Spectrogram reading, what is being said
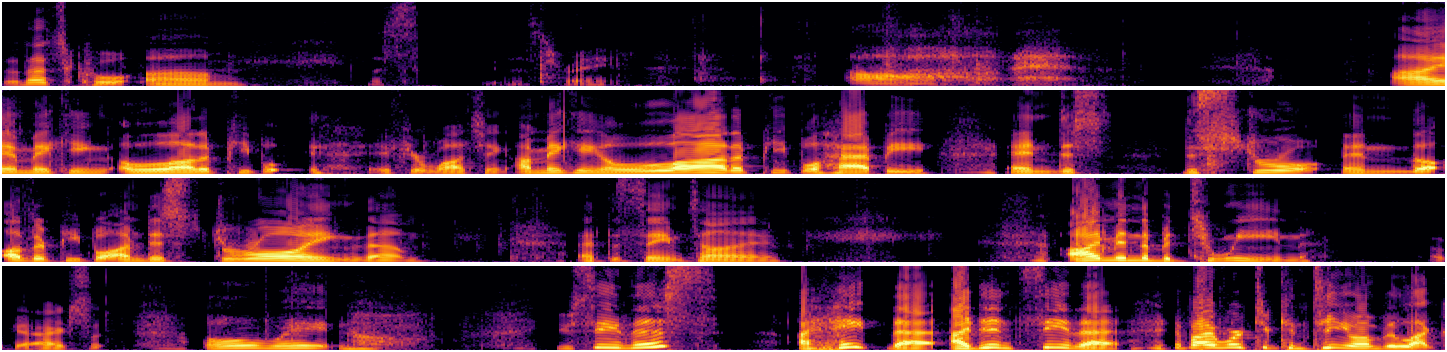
So that's cool. Um let's do this right. Oh. I am making a lot of people if you're watching, I'm making a lot of people happy and just destroy and the other people I'm destroying them at the same time. I'm in the between. Okay, actually. Oh, wait. No. You see this? I hate that. I didn't see that. If I were to continue, I'd be like,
